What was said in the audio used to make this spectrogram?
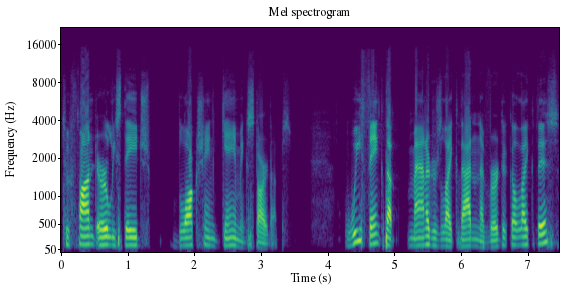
to fund early stage blockchain gaming startups. We think that managers like that in a vertical like this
